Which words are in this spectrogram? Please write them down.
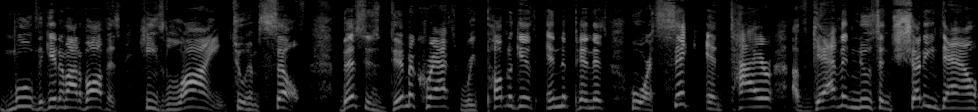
move to get him out of office. He's lying to himself. This is Democrats, Republicans, Independents who are sick and tired of Gavin Newsom shutting down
